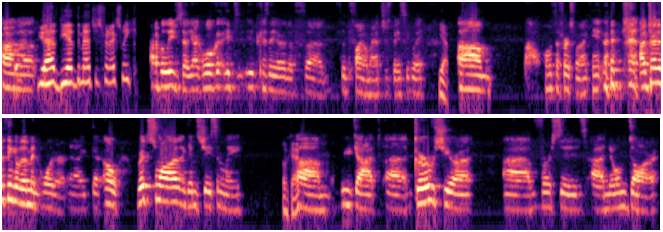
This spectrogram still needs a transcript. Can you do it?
uh, do you have Do you have the matches for next week? I believe so. Yeah. Well, it's because they are the uh, the final matches basically. Yep. Um, oh, what was the first one? I can't. I'm trying to think of them in order. And I got, oh, Rich Swann against Jason Lee. Okay. Um, we got uh, Gurv Sihra uh, versus uh, Noam Dar,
